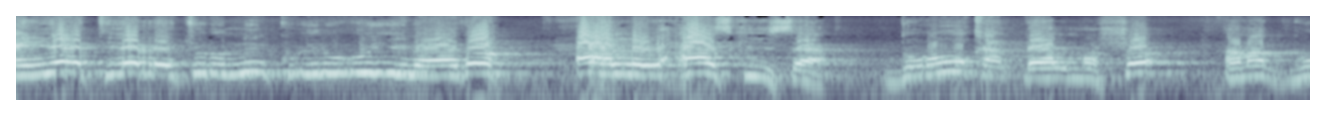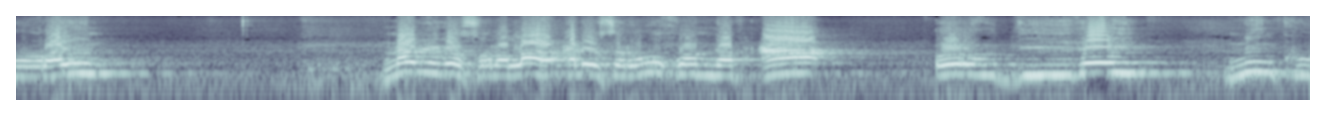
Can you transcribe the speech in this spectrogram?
an yaأtiya rajulu ninku inuu u yimaado ahlow xaaskiisa duruuqan dheelmasho ama guurayn nabiga salى اllahu calay wasalam wuxuu nabcaa oo uu diiday ninku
